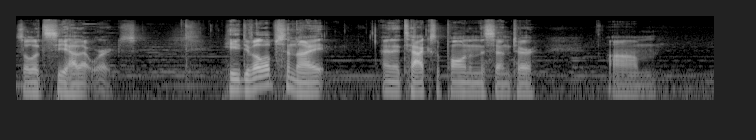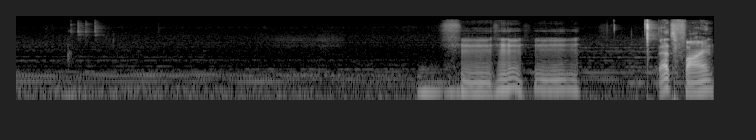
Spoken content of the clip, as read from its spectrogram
so let's see how that works. He develops a knight and attacks a pawn in the center. Um, that's fine.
